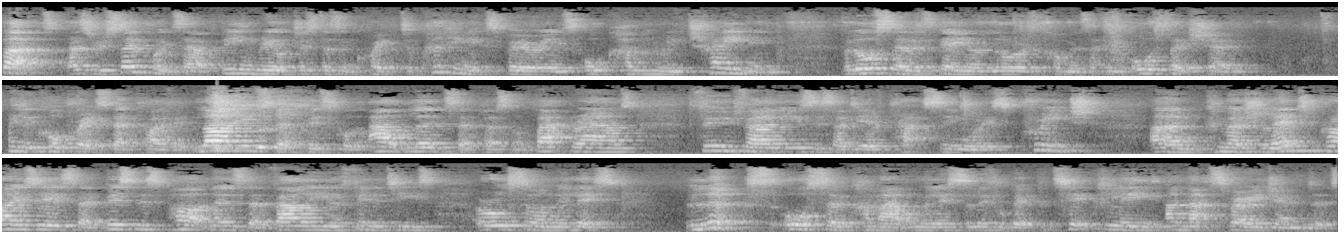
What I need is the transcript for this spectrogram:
But, as Rousseau points out, being real just doesn't equate to cooking experience or culinary training, but also, as Gaynor and Laura's comments I think also show, it incorporates their private lives, their physical outlooks, their personal backgrounds, food values, this idea of practicing what is preached, um, commercial enterprises, their business partners, their value affinities are also on the list. Looks also come out on the list a little bit, particularly, and that's very gendered,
